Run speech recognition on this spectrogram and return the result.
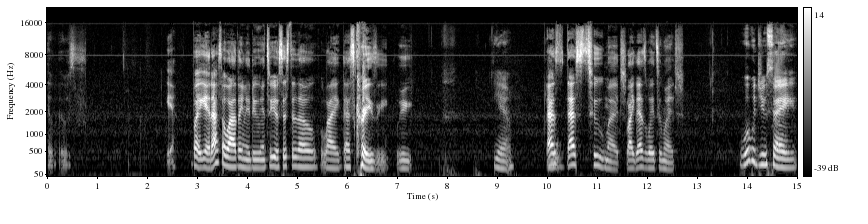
It, it was. But yeah, that's a wild thing to do. And to your sister, though, like, that's crazy. Like, Yeah. that's, that's too much. Like, that's way too much. What would you say,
